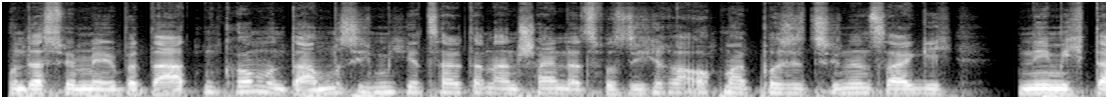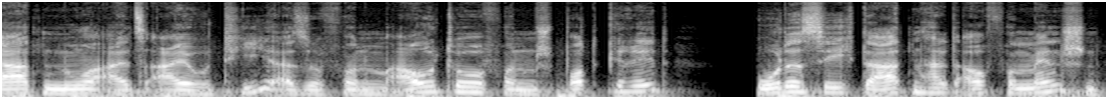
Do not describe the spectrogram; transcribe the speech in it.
und dass wir mehr über Daten kommen. Und da muss ich mich jetzt halt dann anscheinend als Versicherer auch mal positionieren, sage ich, nehme ich Daten nur als IoT, also von einem Auto, von einem Sportgerät, oder sehe ich Daten halt auch vom Menschen?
